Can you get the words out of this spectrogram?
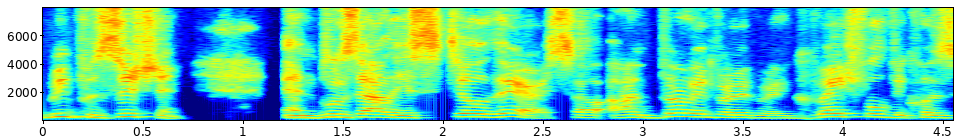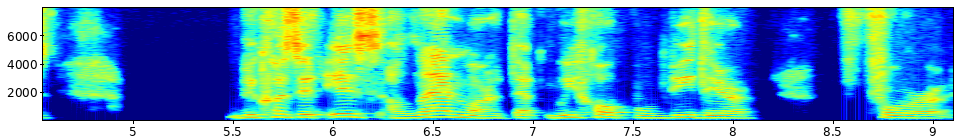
reposition, and Blues Alley is still there. So I'm very, very, very grateful because because it is a landmark that we hope will be there for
